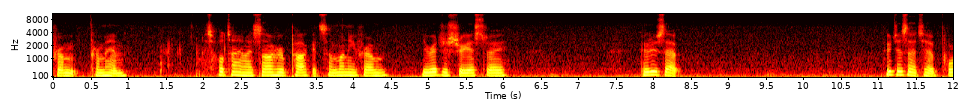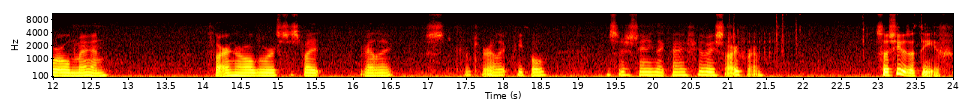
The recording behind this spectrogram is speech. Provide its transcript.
from from him. This whole time I saw her pocket some money from the register yesterday. Who does that? Who does that to a poor old man? Firing her old words despite relics, to relic people. Misunderstanding that guy, I feel very sorry for him. So she was a thief.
